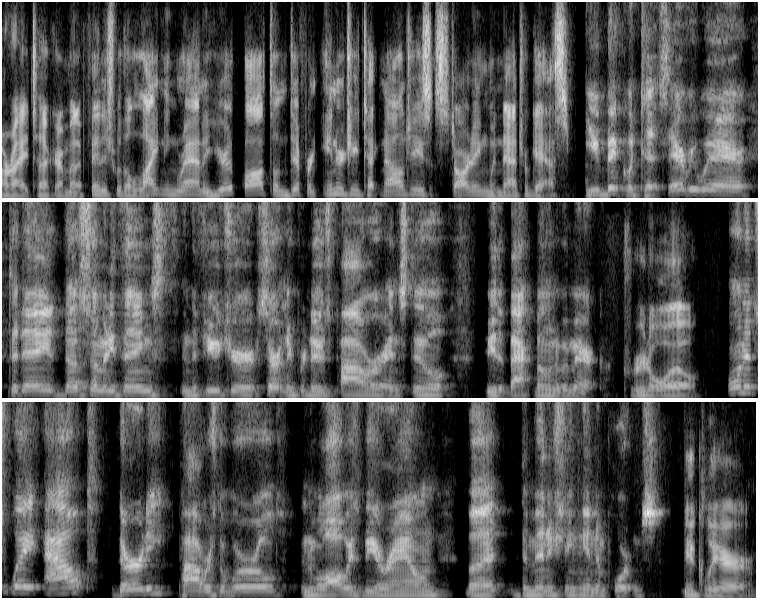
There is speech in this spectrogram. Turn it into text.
All right, Tucker, I'm going to finish with a lightning round of your thoughts on different energy technologies, starting with natural gas. Ubiquitous everywhere. Today, it does so many things. In the future, certainly produce power and still be the backbone of America. Crude oil. On its way out, dirty, powers the world, and will always be around, but diminishing in importance. Nuclear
